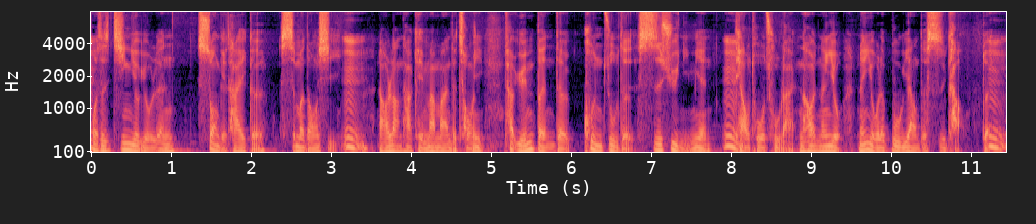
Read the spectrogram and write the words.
或者是经由有人。送给他一个什么东西，嗯，然后让他可以慢慢的从他原本的困住的思绪里面跳脱出来，然后能有能有了不一样的思考。对，嗯，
